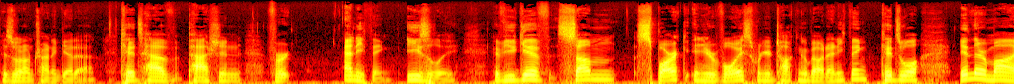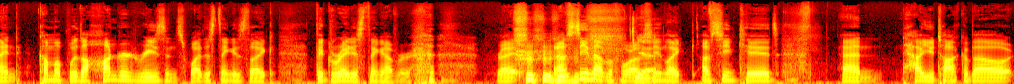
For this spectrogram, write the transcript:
is what I'm trying to get at. Kids have passion for anything easily. If you give some spark in your voice when you're talking about anything, kids will, in their mind, come up with a hundred reasons why this thing is like the greatest thing ever, right? and I've seen that before. I've seen like I've seen kids, and how you talk about.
